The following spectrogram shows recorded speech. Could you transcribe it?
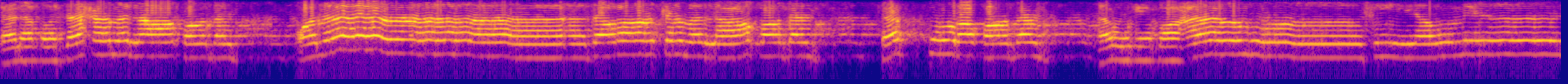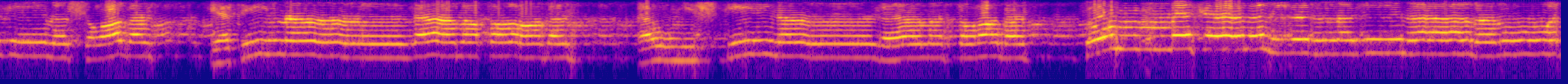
فلقتحم العقبة وما أدراك ما العقبة؟ فك رقبة أو إطعام في يوم ذي مسربة يتيما ذا مقربة أو مسكينا ذا متربة. ثم كان من الذين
